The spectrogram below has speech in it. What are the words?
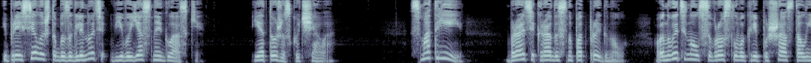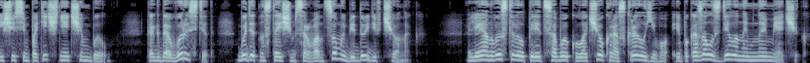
и присела, чтобы заглянуть в его ясные глазки. Я тоже скучала. «Смотри!» Братик радостно подпрыгнул. Он вытянулся в рослого крепыша, стал еще симпатичнее, чем был. Когда вырастет, будет настоящим сорванцом и бедой девчонок. Лиан выставил перед собой кулачок, раскрыл его и показал сделанный мной мячик.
